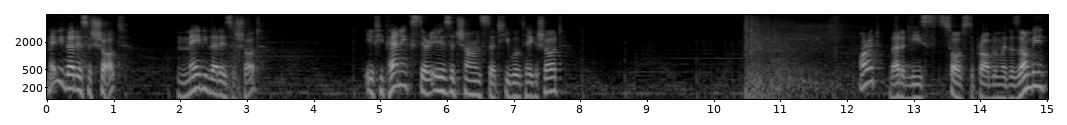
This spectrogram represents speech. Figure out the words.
Maybe that is a shot. Maybe that is a shot. If he panics, there is a chance that he will take a shot. Alright, that at least solves the problem with the zombie.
